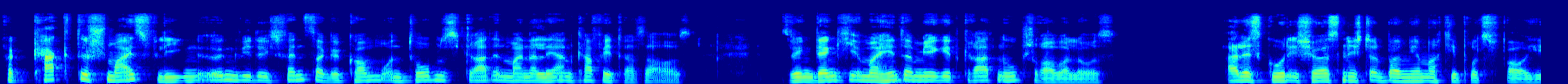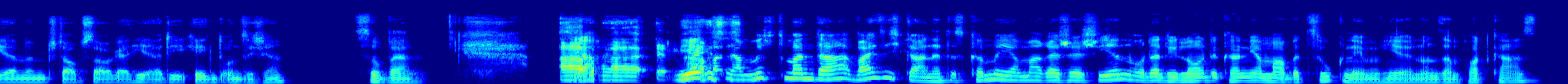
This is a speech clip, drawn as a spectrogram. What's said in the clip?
verkackte Schmeißfliegen irgendwie durchs Fenster gekommen und toben sich grad in meiner leeren Kaffeetasse aus. Deswegen denke ich immer, hinter mir geht grad 'n Hubschrauber los. Alles gut, ich höre es nicht und bei mir macht die Putzfrau hier mit'm Staubsauger hier die Gegend unsicher. Super. Ja, Aber, äh, mir aber ist da müsste man da weiß ich gar nicht, das können wir ja mal recherchieren oder die Leute können ja mal Bezug nehmen hier in unserem Podcast,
